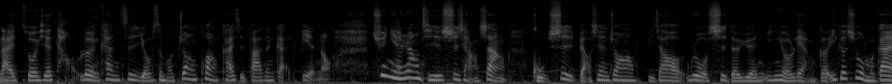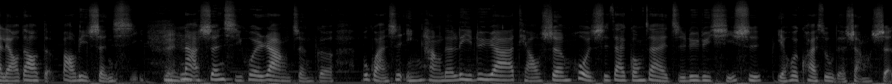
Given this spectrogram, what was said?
来做一些讨论，看是有什么状况开始发生改变哦。去年让其实市场上股市表现状况比较弱势的原因有两个，一个是我们刚才聊到的暴力升。升息，那升息会让整个不管是银行的利率啊调升，或者是在公债的殖利率，其实也会快速的上升。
